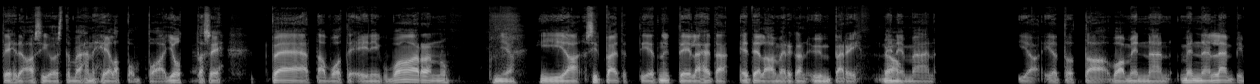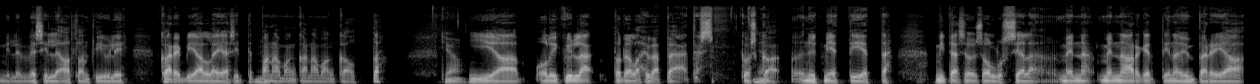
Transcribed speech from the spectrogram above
tehdä asioista vähän helpompaa, jotta se päätavoite ei niin kuin vaarannu. Ja, ja sitten päätettiin, että nyt ei lähdetä Etelä-Amerikan ympäri menemään, ja, ja tota, vaan mennään, mennään lämpimille vesille Atlantin yli Karibialle ja sitten mm. Panaman kanavan kautta. Joo. Ja oli kyllä todella hyvä päätös, koska Joo. nyt miettii, että mitä se olisi ollut siellä mennä, mennä Argentiina ympäri ja,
